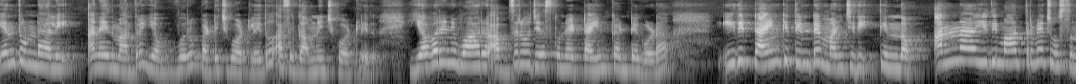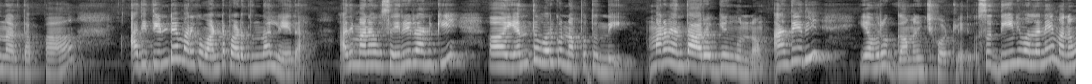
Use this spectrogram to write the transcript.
ఎంత ఉండాలి అనేది మాత్రం ఎవ్వరూ పట్టించుకోవట్లేదు అసలు గమనించుకోవట్లేదు. ఎవరిని వారు అబ్జర్వ్ చేసుకునే టైం కంటే కూడా ఇది టైంకి తింటే మంచిది తిందాం అన్న ఇది మాత్రమే చూస్తున్నారు తప్ప అది తింటే మనకు వంట పడుతుందా లేదా? అది మన శరీరానికి ఎంతవరకు నప్పుతుంది? మనం ఎంత ఆరోగ్యంగా ఉన్నాం? అనేది ఎవరు గమనించుకోవట్లేదు. సో దీనివల్లనే మనం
